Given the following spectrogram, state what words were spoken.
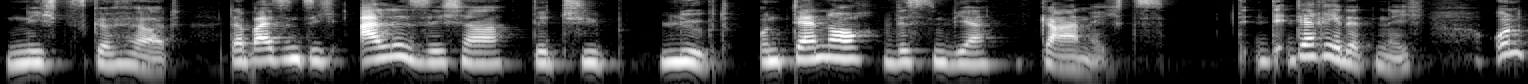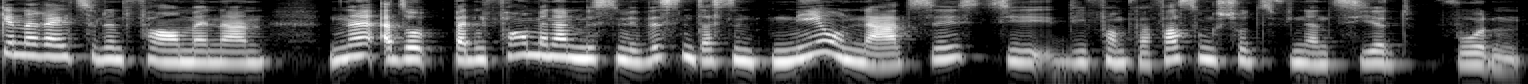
nichts gehört. Dabei sind sich alle sicher, der Typ lügt. Und dennoch wissen wir gar nichts. D der redet nicht. Und generell zu den V-Männern. Ne? Also bei den V-Männern müssen wir wissen, das sind Neonazis, die, die vom Verfassungsschutz finanziert wurden.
